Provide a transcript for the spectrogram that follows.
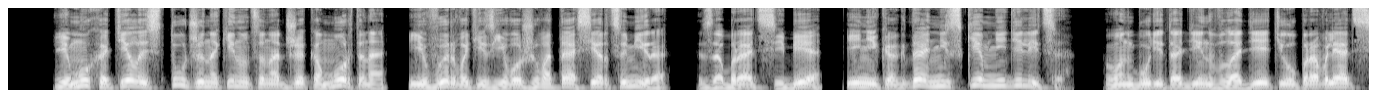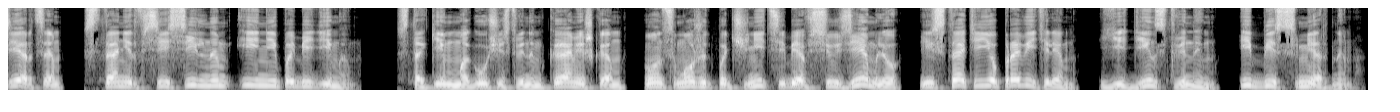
ему хотелось тут же накинуться на Джека Мортона и вырвать из его живота сердце мира, забрать себе и никогда ни с кем не делиться. Он будет один владеть и управлять сердцем, станет всесильным и непобедимым. С таким могущественным камешком он сможет подчинить себе всю землю и стать ее правителем, единственным и бессмертным.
